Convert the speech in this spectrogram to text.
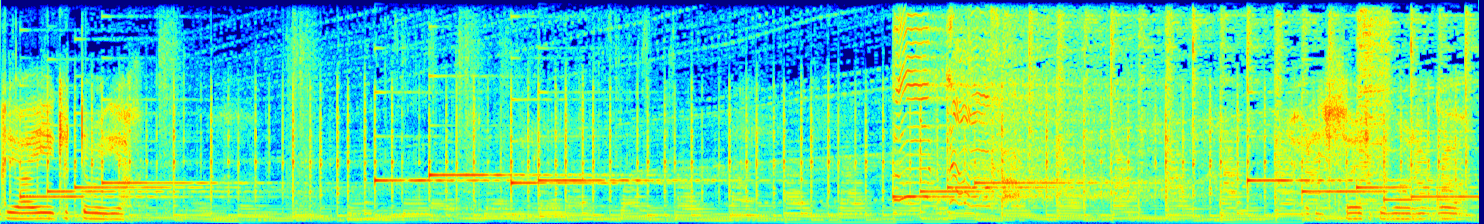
गया ये किट्टे में गया यार इस साइड पे मारूँगा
